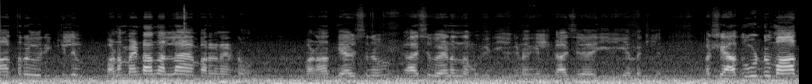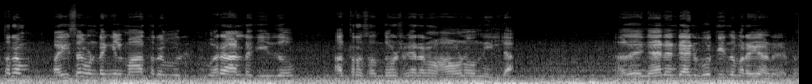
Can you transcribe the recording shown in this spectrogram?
മാത്രം ഒരിക്കലും പണം വേണ്ടെന്നല്ല ഞാൻ പറയണേ കേട്ടോ. പണം അത്യാവശ്യത്തിന് കാശ് വേണം നമുക്ക് ജീവിക്കണമെങ്കിൽ കാശ് ജീവിക്കാൻ പറ്റില്ല. പക്ഷെ അതുകൊണ്ട് മാത്രം പൈസ ഉണ്ടെങ്കിൽ മാത്രം ഒരു ഒരാളുടെ ജീവിതവും അത്ര സന്തോഷകരമാവണമെന്നില്ല. അത് ഞാൻ എന്റെ അനുഭവത്തിൽ നിന്ന് പറയുകയാണ് കേട്ടോ.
